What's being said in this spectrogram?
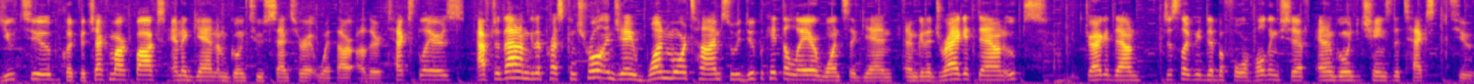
YouTube, click the checkmark box, and again, I'm going to center it with our other text layers. After that, I'm going to press Ctrl and J one more time so we duplicate the layer once again, and I'm going to drag it down, oops, drag it down just like we did before, holding shift, and I'm going to change the text to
